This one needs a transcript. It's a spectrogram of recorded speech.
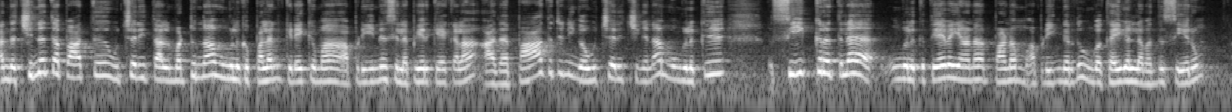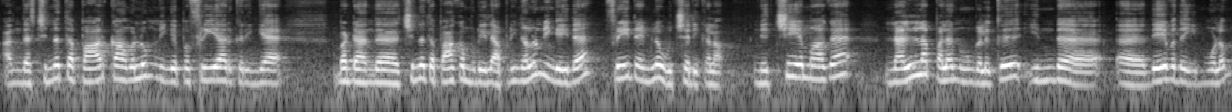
அந்த சின்னத்தை பார்த்து உச்சரித்தால் மட்டும்தான் உங்களுக்கு பலன் கிடைக்குமா அப்படின்னு சில பேர் கேட்கலாம். அதை பார்த்துட்டு நீங்கள் உச்சரிச்சிங்கன்னா உங்களுக்கு சீக்கிரத்தில் உங்களுக்கு தேவையான பணம் அப்படிங்கிறது உங்கள் கைகளில் வந்து சேரும். அந்த சின்னத்தை பார்க்காமலும் நீங்கள் இப்போ ஃப்ரீயாக இருக்கிறீங்க. பட் அந்த சின்னத்தை பார்க்க முடியல அப்படின்னாலும் நீங்கள் இதை ஃப்ரீ டைமில் உச்சரிக்கலாம். நிச்சயமாக நல்ல பலன் உங்களுக்கு இந்த தேவதை மூலம்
